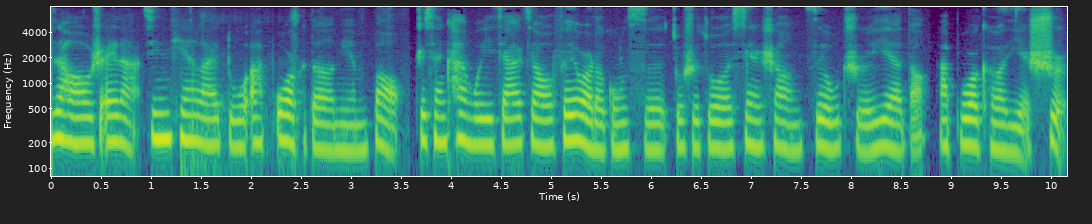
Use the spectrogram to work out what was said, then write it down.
大家好，我是 Ada，今天来读 Upwork 的年报。之前看过一家叫 Fiverr 的公司，就是做线上自由职业的，Upwork 也是，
